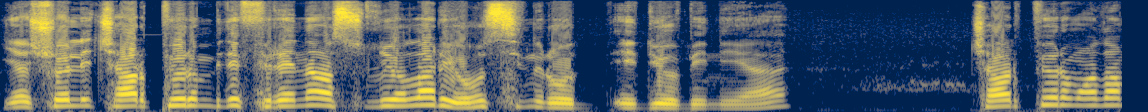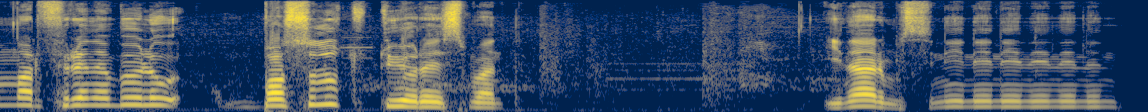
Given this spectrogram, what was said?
ya şöyle çarpıyorum bir de frene asılıyorlar ya o sinir ediyor beni ya. Çarpıyorum adamlar frene böyle basılı tutuyor resmen. İner misin? İn in in in in. in.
